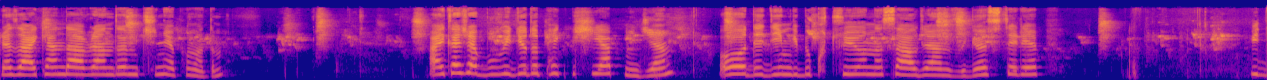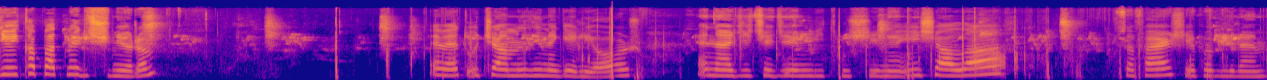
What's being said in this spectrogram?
Biraz erken davrandığım için yapamadım. Arkadaşlar bu videoda pek bir şey yapmayacağım. O dediğim gibi kutuyu nasıl alacağınızı gösterip videoyu kapatmayı düşünüyorum. Evet uçağımız yine geliyor. Enerji içeceğim bitmiş yine. İnşallah bu sefer yapabilirim.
